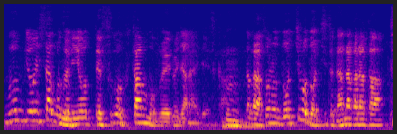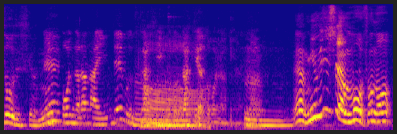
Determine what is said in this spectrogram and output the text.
分業したことによってすごい負担も増えるじゃないですか、うん。だからそのどっちもどっちってなかなかそうですよ一ね本にならないんで難しいことだけやと思いますね、うん。いやミュージシャンもその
